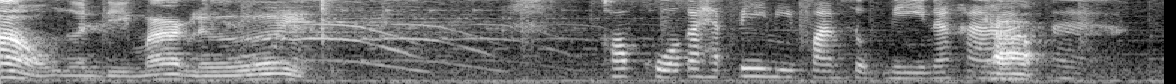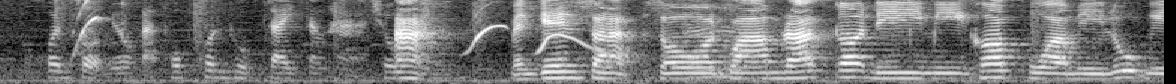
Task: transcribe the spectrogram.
าว เงินดีมากเลย ครอบครัวก็แฮปปี้มีความสุขดีนะคะครับ อ่าคนโสดมีโอกาสพบคนถูกใจต่างหากช่วงอะ นี้ เป็นเกณฑ์สละโสดความรักก็ดีมีครอบครัวมีลูกมี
